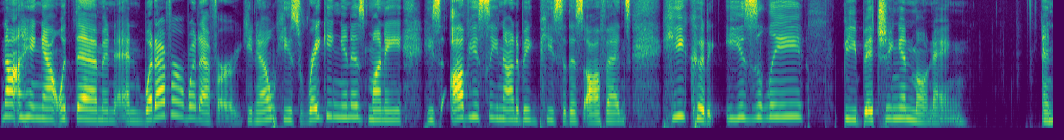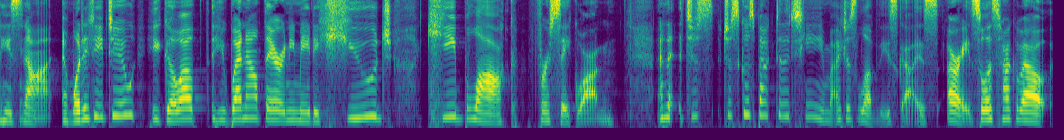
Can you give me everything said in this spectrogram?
not hang out with them and, and whatever, whatever. You know, he's raking in his money. He's obviously not a big piece of this offense. He could easily be bitching and moaning and he's not. And what did he do? He go out he went out there and he made a huge key block for Saquon. And it just just goes back to the team. I just love these guys. All right, so let's talk about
